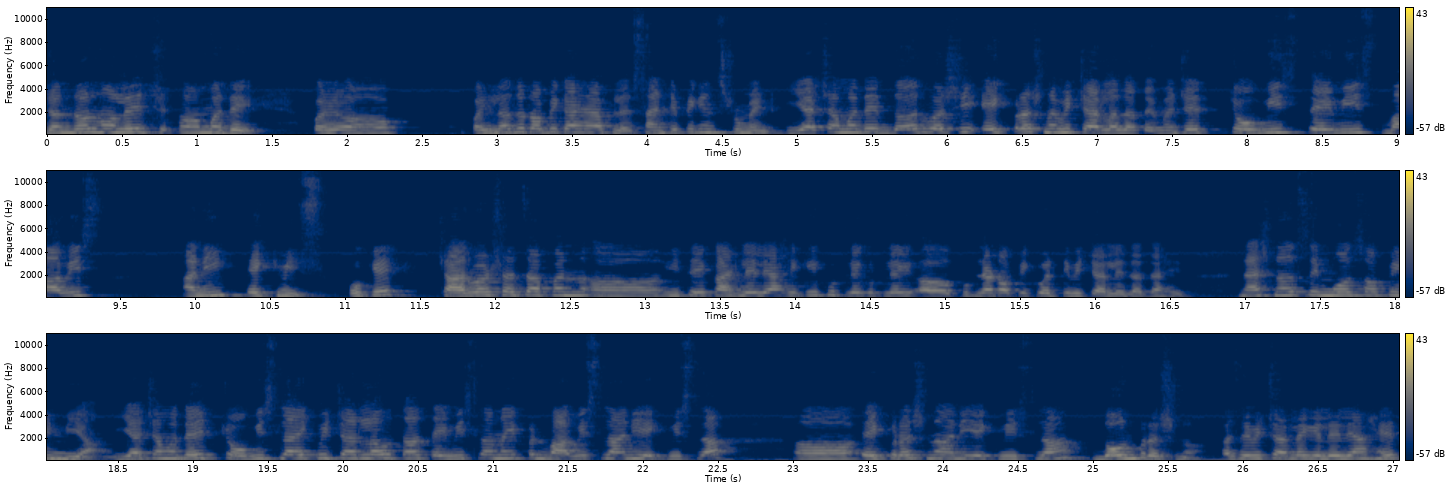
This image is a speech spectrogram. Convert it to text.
general नॉलेजमध्ये पहिला जो टॉपिक आहे आपलं सायंटिफिक इन्स्ट्रुमेंट याच्यामध्ये दरवर्षी एक प्रश्न विचारला जातोय. म्हणजे चोवीस तेवीस बावीस आणि एकवीस. ओके चार वर्षाचा आपण इथे काढलेले आहे की कुठले कुठले कुठल्या टॉपिकवरती विचारले जात आहेत. नॅशनल सिम्बॉल्स ऑफ इंडिया याच्यामध्ये चोवीसला एक विचारला होता तेवीसला नाही पण बावीसला आणि एकवीसला एक प्रश्न आणि एकवीसला दोन प्रश्न असे विचारले गेलेले आहेत.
